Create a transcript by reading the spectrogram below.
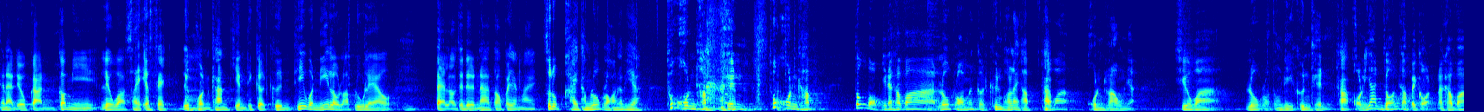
ขณะเดียวกันก็มีเรียกว่า side effect หรือผลข้างเคียงที่เกิดขึ้น ที่วันนี้เรารับรู้แล้ว แต่เราจะเดินหน้าต่อไปอย่างไร สรุปใครทำโลกร้อนครับเพียทุกคนครับเคนทุกคนครับต้องบอกอย่างนี้นะครับว่าโลกร้อนมันเกิดขึ้นเพราะอะไรครับ เพราะว่าคนเราเนี่ยเชื่อว่าโลกเราต้องดีขึ้นเคนครับขออนุญาตย้อนกลับไปก่อนนะครับว่า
